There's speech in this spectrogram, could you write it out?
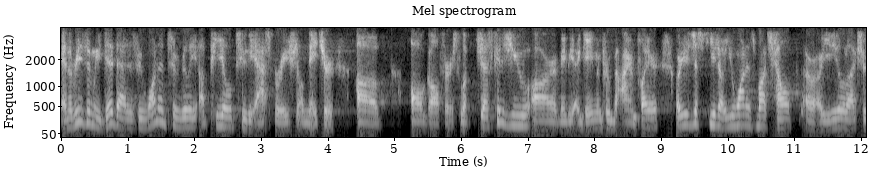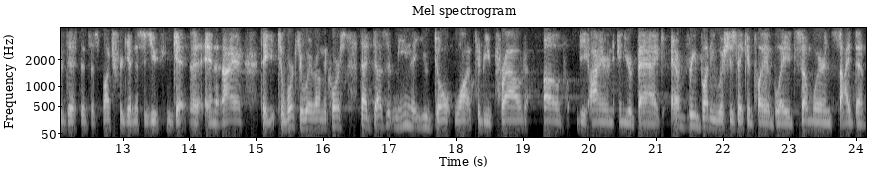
and the reason we did that is we wanted to really appeal to the aspirational nature of all golfers. Look, just because you are maybe a game improvement iron player, or you just, you know, you want as much help or, or you need a little extra distance, as much forgiveness as you can get in, a, in an iron to, to work your way around the course, that doesn't mean that you don't want to be proud of the iron in your bag. Everybody wishes they could play a blade somewhere inside them.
